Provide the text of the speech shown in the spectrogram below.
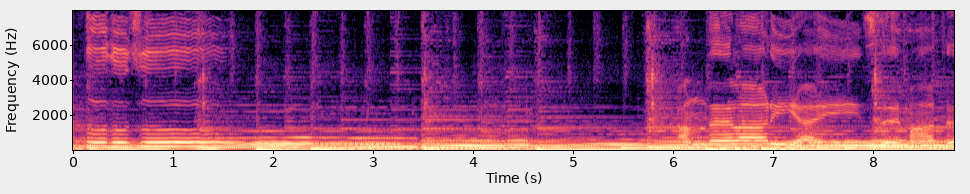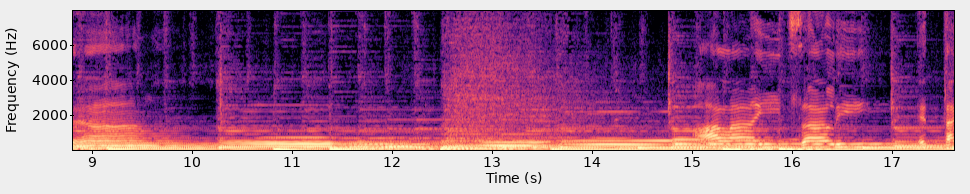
pentsatu duzu Kandelaria hitz Ala itzali eta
